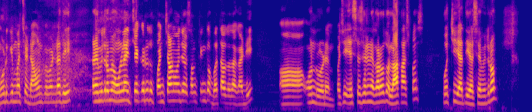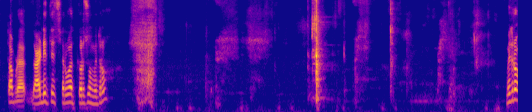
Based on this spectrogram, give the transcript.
મૂળ કિંમત છે ડાઉન પેમેન્ટ નથી. અને મિત્રો, મેં ઓનલાઈન ચેક કર્યું હતું, પંચાણું હજાર સમથિંગ તો બતાવતા હતા ગાડી ઓન રોડ એમ. પછી એસેસરીને કરો તો લાખ આસપાસ પહોંચી જતી હશે મિત્રો. તો આપણે ગાડીથી જ શરૂઆત કરશું મિત્રો. મિત્રો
